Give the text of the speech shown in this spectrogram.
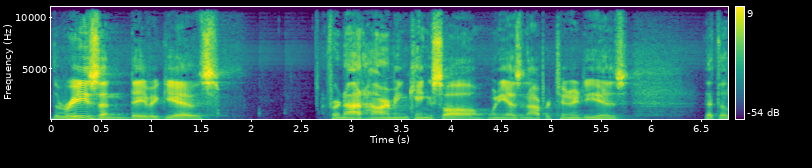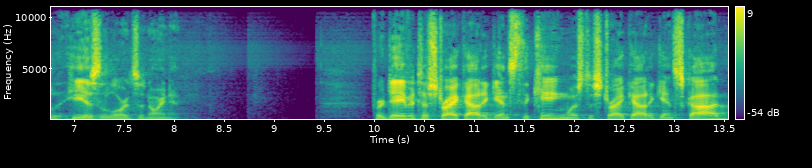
The reason David gives for not harming King Saul when he has an opportunity is that the, he is the Lord's anointed. For David to strike out against the king was to strike out against God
